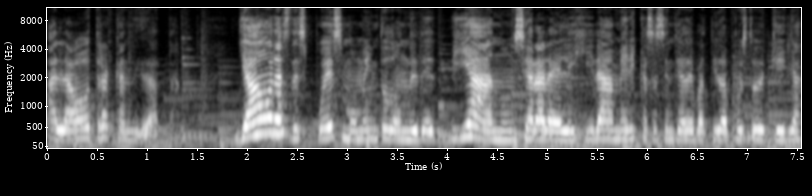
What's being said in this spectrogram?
a la otra candidata. Ya horas después, momento donde debía anunciar a la elegida, América se sentía debatida puesto de que ella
